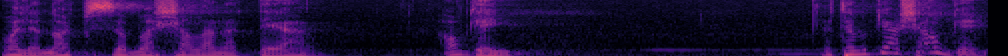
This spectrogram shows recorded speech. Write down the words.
olha, nós precisamos achar lá na terra alguém. Nós temos que achar alguém.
